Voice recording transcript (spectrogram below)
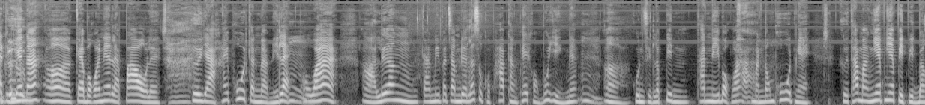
ศอย่างเงี้ยนะแกบอกว่าเนี่ยแหละเป้าเลย คืออยากให้พูดกันแบบนี้แหละ เพราะว่าเรื่องการมีประจำเดือนและสุขภาพทางเพศของผู้หญิงเนี่ยคุณศิลปินท่านนี้บอกว่ามันต้องพูดไง คือถ้ามาเงียบเงียบปิดปิดบา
